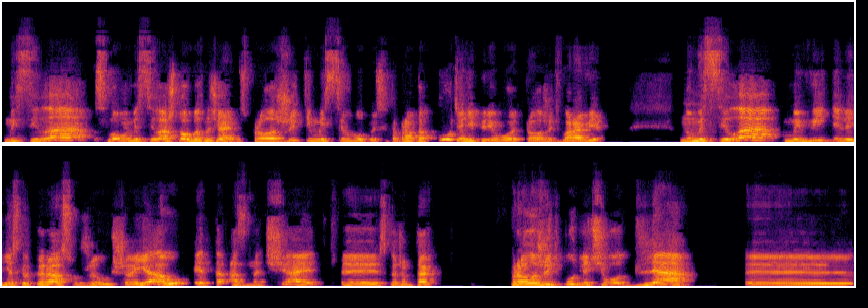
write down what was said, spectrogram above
Месила, слово месила что обозначает? То есть проложите месилу. То есть это, правда, путь они переводят, проложить ворове. Но Месила мы видели несколько раз уже у Ишаяу, это означает, э, скажем так, проложить путь для чего? Для э,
